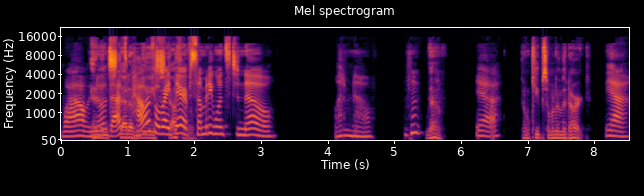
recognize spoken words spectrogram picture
Wow. And no, that's powerful right there. If somebody wants to know, let them know. Yeah. Yeah. Don't keep someone in the dark. Yeah.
